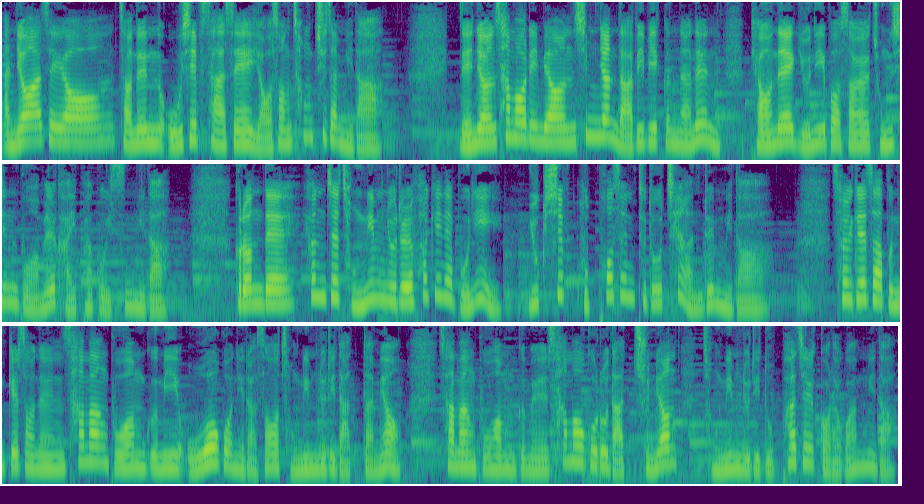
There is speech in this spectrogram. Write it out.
안녕하세요. 저는 54세 여성 청취자입니다. 내년 3월이면 10년 납입이 끝나는 변액 유니버설 종신보험을 가입하고 있습니다. 그런데 현재 적립률을 확인해 보니 69%도 채 안 됩니다. 설계사 분께서는 사망보험금이 5억 원이라서 적립률이 낮다며 사망보험금을 3억으로 낮추면 적립률이 높아질 거라고 합니다.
